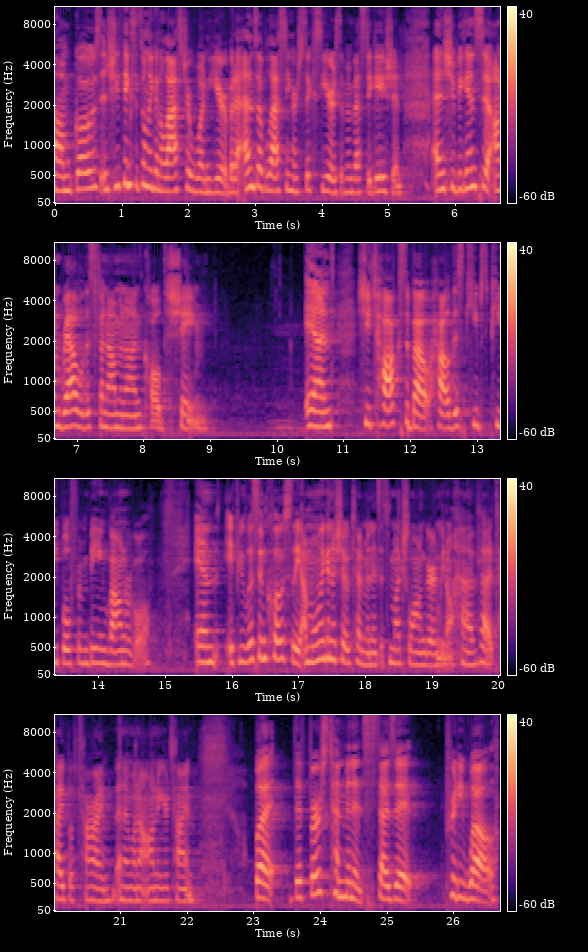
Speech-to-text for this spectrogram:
um, goes and she thinks it's only going to last her one year, but it ends up lasting her six years of investigation. And she begins to unravel this phenomenon called shame. And she talks about how this keeps people from being vulnerable. And if you listen closely, I'm only going to show 10 minutes. It's much longer, and we don't have that type of time, and I want to honor your time. But the first 10 minutes says it pretty well.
